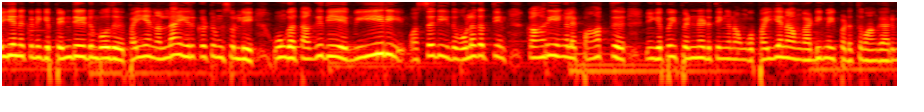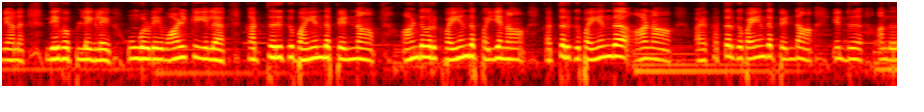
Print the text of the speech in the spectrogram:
பையனுக்கு நீங்கள் பெண் தேடும்போது பையன் நல்லா இருக்கட்டும்னு சொல்லி உங்கள் தகுதியை மீறி வசதி இந்த உலகத்தின் காரியங்களை பார்த்து நீங்கள் போய் பெண் எடுத்தீங்கன்னா உங்கள் பையனை அவங்க அடிமைப்படுத்துவாங்க. அருமையான தேவ பிள்ளைகளை உங்களுடைய வாழ்க்கையில் கர்த்தருக்கு பயந்த பெண்ணா ஆண்டவருக்கு பயந்த பையனா கர்த்தருக்கு பயந்த ஆனா கத்தருக்கு பயந்த பெண்ணா என்று அந்த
